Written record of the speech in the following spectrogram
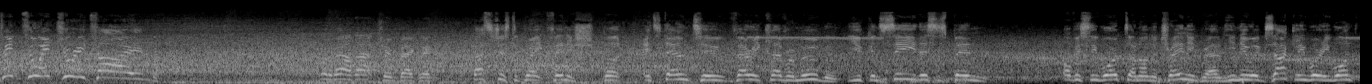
deep into injury time! What about that, Jim Beglin? That's just a great finish, but it's down to very clever movement. You can see this has been obviously worked on on the training ground. He knew exactly where he wanted.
